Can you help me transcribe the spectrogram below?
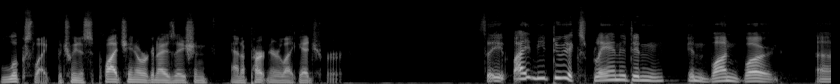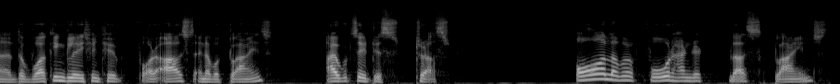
looks like between a supply chain organization and a partner like EdgeVerve. So, if I need to explain it in, in one word, uh, the working relationship for us and our clients, I would say it is trust. All our 400 plus clients,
